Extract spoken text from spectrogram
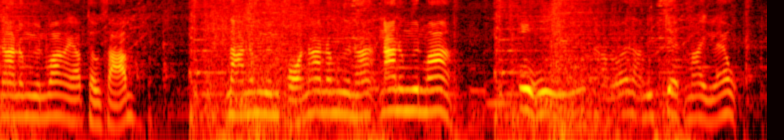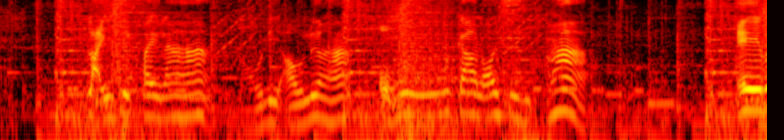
หน้าน้ำเงินว่าไงครับแถวสามหน้าน้ำเงินขอหน้าน้ำเงินฮะหน้าน้ำเงินมา โอ้โหสามร้อยสามสิบเจ็ดมาอีกแล้ว ไหลสิบไปอีกแล้วฮะเอาดีเอาเรื่องฮะโอ้โหเก้าร้อยสี่สิบห้าเอไป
